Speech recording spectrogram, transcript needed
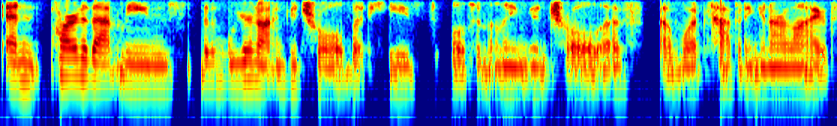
and part of that means that we're not in control, but he's ultimately in control of, of what's happening in our lives.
